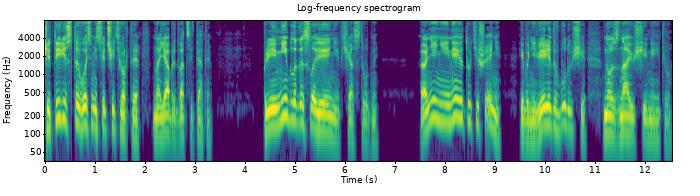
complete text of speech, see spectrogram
484. Ноябрь 25. Прими благословение в час трудный. Они не имеют утешения, ибо не верят в будущее, но знающий имеет его.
